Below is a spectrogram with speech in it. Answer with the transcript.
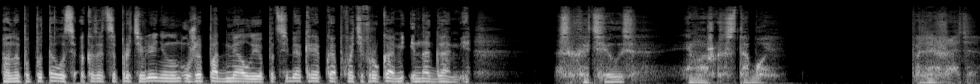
Она попыталась оказать сопротивление, но он уже подмял ее под себя, крепко обхватив руками и ногами. «Захотелось немножко с тобой полежать».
